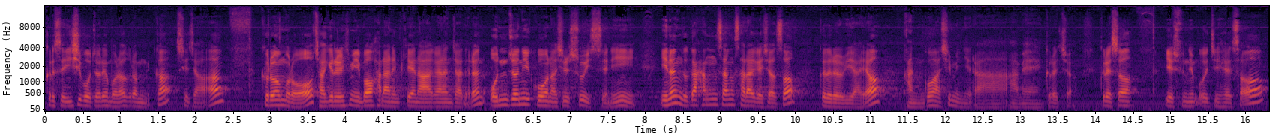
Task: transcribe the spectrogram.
그래서 25절에 뭐라 그럽니까? 시작. 그러므로 자기를 힘입어 하나님께 나아가는 자들은 온전히 구원하실 수 있으니 이는 그가 항상 살아계셔서 그들을 위하여 간구하심이니라. 아멘. 그렇죠. 그래서 예수님 의지해서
